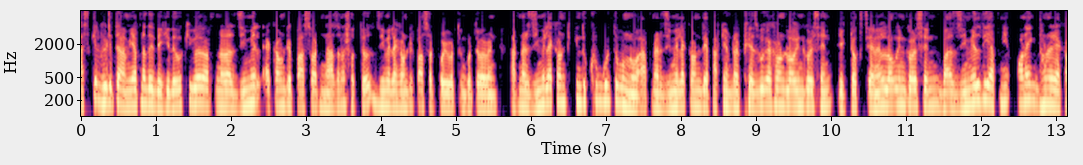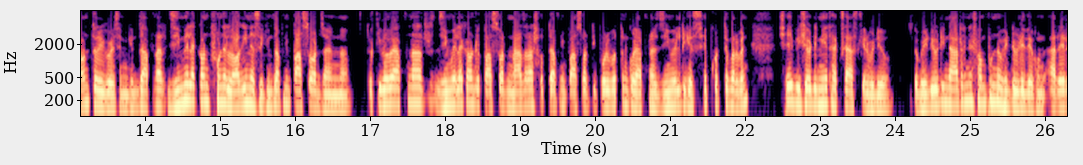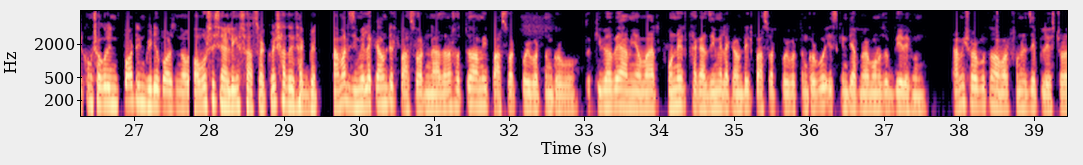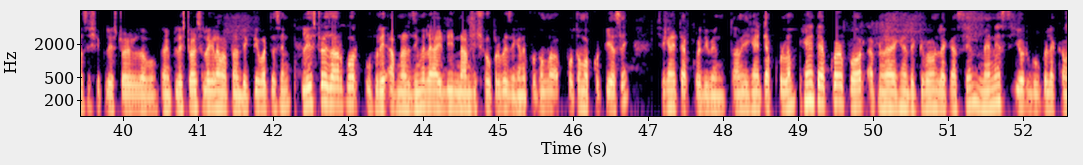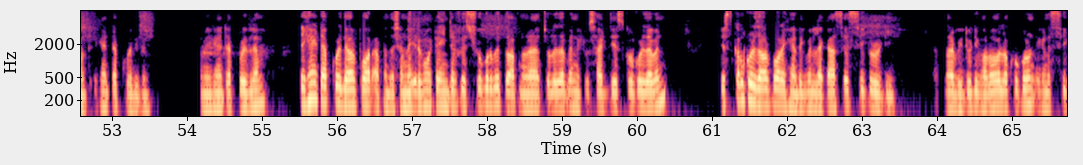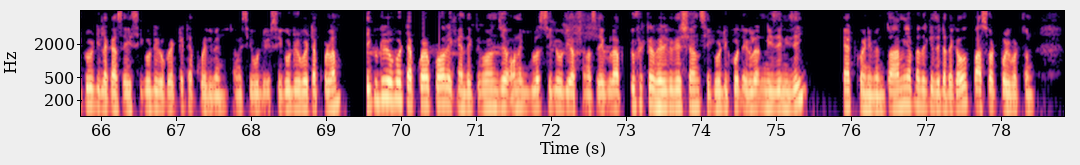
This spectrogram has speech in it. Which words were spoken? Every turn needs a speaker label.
Speaker 1: আজকের ভিডিওতে আমি আপনাদের দেখিয়ে দেবো কীভাবে আপনারা জিমেল অ্যাকাউন্টের পাসওয়ার্ড না জানা সত্ত্বেও জিমেল অ্যাকাউন্টের পাসওয়ার্ড পরিবর্তন করতে পারবেন। আপনার জিমেল অ্যাকাউন্ট কিন্তু খুব গুরুত্বপূর্ণ। আপনার জিমেল অ্যাকাউন্ট দিয়ে আপনি আপনার ফেসবুক অ্যাকাউন্ট লগ ইন করেছেন টিকটক চ্যানেল লগ ইন করেছেন বা জিমেল দিয়ে আপনি অনেক ধরনের অ্যাকাউন্ট তৈরি করেছেন। কিন্তু আপনার জিমেল অ্যাকাউন্ট ফোনে লগ ইন আছে, কিন্তু আপনি পাসওয়ার্ড জানেন না। তো কীভাবে আপনার জিমেল অ্যাকাউন্টের পাসওয়ার্ড না জানা সত্ত্বেও আপনি পাসওয়ার্ডটি পরিবর্তন করে আপনার জিমেলটিকে সেভ করতে পারবেন, সেই বিষয়টি নিয়ে থাকছে আজকের ভিডিও তো ভিডিওটি না টেনে সম্পূর্ণ ভিডিওটি দেখুন। আর এরকম সকল ইম্পর্টেন্ট ভিডিও পাওয়ার জন্য অবশ্যই চ্যানেলটিকে সাবস্ক্রাইব করে সাথে থাকবেন। আমার জিমেল অ্যাকাউন্টের পাসওয়ার্ড না জানা সত্ত্বেও আমি পাসওয়ার্ড পরিবর্তন করব। তো কীভাবে আমি আমার ফোনের থাকা জিমেল অ্যাকাউন্টের পাসওয়ার্ড পরিবর্তন করব স্ক্রিনটি আপনারা মনোযোগ দিয়ে দেখুন। আমি সর্বপ্রথম আমার ফোনের যে প্লে স্টোর আছে, সেই প্লে স্টোরে যাব। আমি প্লে স্টোরে চলে গেলাম, আপনারা দেখতেই পারতেছেন। প্লে স্টোরে যাওয়ার পর উপরে আপনার জিমেল আইডির নামটি শো করবে, যেখানে প্রথম প্রথম অক্ষরটি আছে, সেখানে ট্যাপ করে দিবেন। তো আমি এখানে ট্যাপ করলাম। এখানে ট্যাপ করার পর আপনারা এখানে দেখতে পাবেন লেখা আছে ম্যানেজ ইওর গুগল অ্যাকাউন্ট এখানে ট্যাপ করে দিবেন। আমি এখানে ট্যাপ করে দিলাম। এখানে ট্যাপ করে দেওয়ার পর আপনাদের সামনে এরকম একটা ইন্টারফেস শো করবে। তো আপনারা চলে যাবেন, একটু সাইড দিয়ে স্ক্রল করে যাবেন। স্ক্রল করে যাওয়ার পর এখানে দেখবেন লেখা আছে সিকিউরিটি আপনারা ভিডিওটি ভালোভাবে লক্ষ্য করুন। এখানে সিকিউরিটি লেখা আছে, এই সিকিউরিটির উপর একটা ট্যাপ করে দিবেন। আমি সিকিউরিটি সিকিউরিটির উপর ট্যাপ করলাম। সিকিউরিটির উপর ট্যাপ করার পর এখানে দেখতে পাবেন যে অনেকগুলো সিকিউরিটি অপশন আছে। এগুলো two factor verification security code এগুলো নিজে নিজেই অ্যাড করে নেবেন। তো আমি আপনাদেরকে যেটা দেখাবো পাসওয়ার্ড পরিবর্তন।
